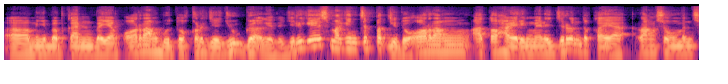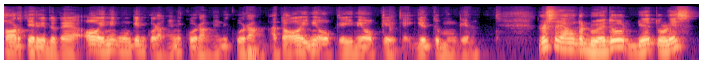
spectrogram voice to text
uh, menyebabkan banyak orang butuh kerja juga gitu. Jadi kayak semakin cepat gitu orang atau hiring manager untuk kayak langsung mensortir gitu. Kayak oh ini mungkin kurang ini kurang ini kurang. Atau oh ini oke okay, ini oke okay, kayak gitu mungkin. Terus yang kedua itu dia tulis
